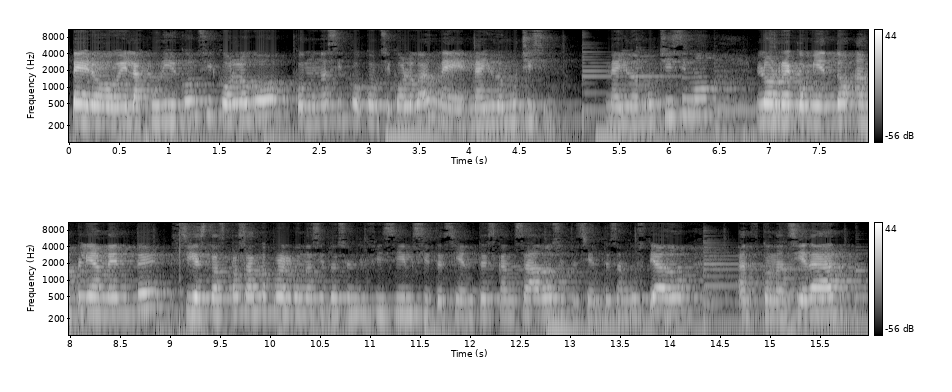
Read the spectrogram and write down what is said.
pero el acudir con psicólogo, con una psico, con psicólogas me, me ayudó muchísimo, me ayudó muchísimo, lo recomiendo ampliamente. Si estás pasando por alguna situación difícil, si te sientes cansado, si te sientes angustiado, con ansiedad,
